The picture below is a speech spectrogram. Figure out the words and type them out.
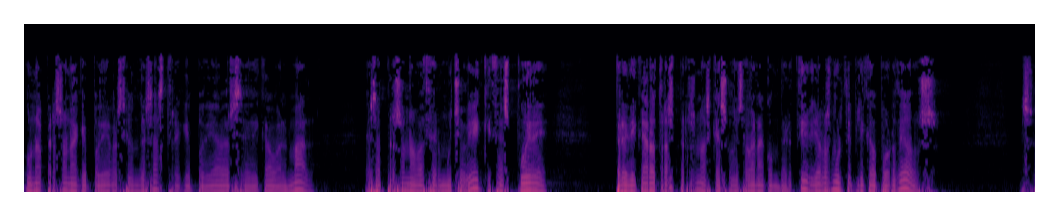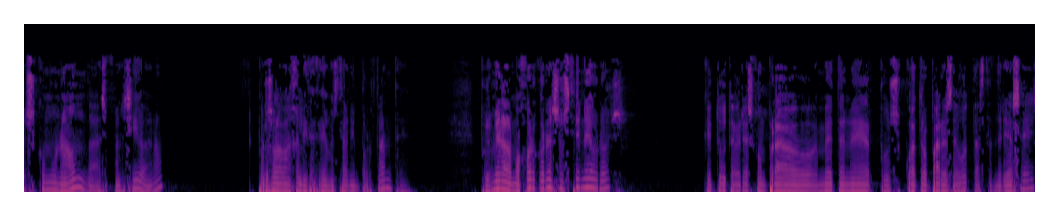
Una persona que podía haber sido un desastre, que podía haberse dedicado al mal, esa persona va a hacer mucho bien. Quizás puede predicar a otras personas que a su vez se van a convertir. Ya lo has multiplicado por Dios. Eso es como una onda expansiva, ¿no? Por eso la evangelización es tan importante. Pues mira, a lo mejor con esos 100 euros que tú te habrías comprado, en vez de tener pues cuatro pares de botas, tendrías seis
